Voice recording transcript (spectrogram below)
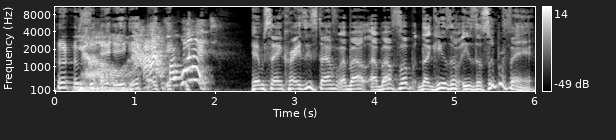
what I'm Yo, saying? how- for what? Him saying crazy stuff about about football. Like he's a he's a super fan.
